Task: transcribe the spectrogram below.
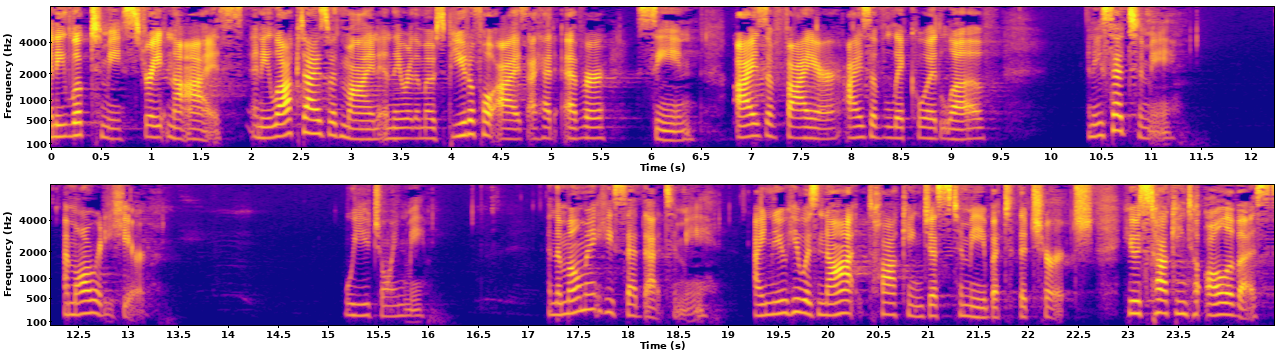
and he looked me straight in the eyes and he locked eyes with mine and they were the most beautiful eyes I had ever seen. Eyes of fire, eyes of liquid love. And he said to me, I'm already here. Will you join me? And the moment he said that to me, I knew he was not talking just to me, but to the church. He was talking to all of us.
